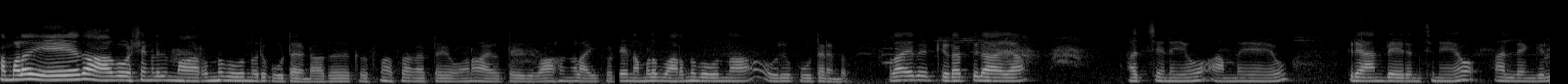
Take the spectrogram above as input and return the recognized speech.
നമ്മൾ ഏത് ആഘോഷങ്ങളിൽ മറന്നു പോകുന്ന ഒരു കൂട്ടരുണ്ട് അത് ക്രിസ്മസ് ആകട്ടെ ഓണമാകട്ടെ വിവാഹങ്ങളായിക്കോട്ടെ നമ്മൾ മറന്നു പോകുന്ന ഒരു കൂട്ടരുണ്ട് അതായത് കിടപ്പിലായ അച്ഛനെയോ അമ്മയെയോ ഗ്രാൻഡ് പേരൻസിനെയോ അല്ലെങ്കിൽ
